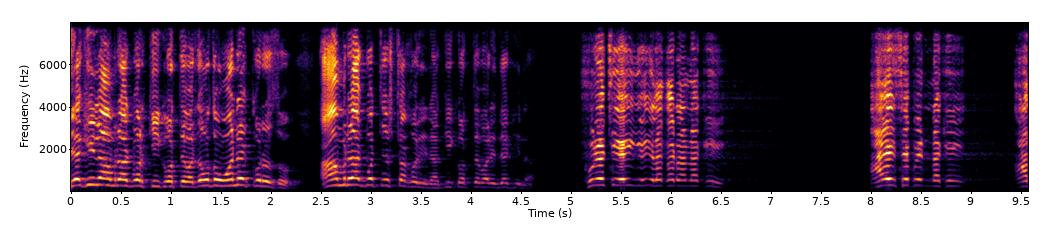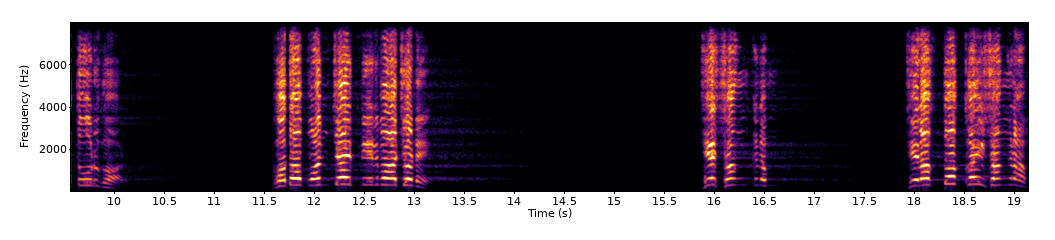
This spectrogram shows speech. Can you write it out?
দেখি না আমরা একবার কি করতে পারি। তোমরা তো অনেক করেছ। আমরা একবার চেষ্টা করি না কি করতে পারি, দেখি না। শুনেছি এই এলাকাটা নাকি আইএসএফ এর নাকি আতুর ঘর। গত পঞ্চায়েত নির্বাচনে যে সংগ্রাম, যে রক্তক্ষয়ী সংগ্রাম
